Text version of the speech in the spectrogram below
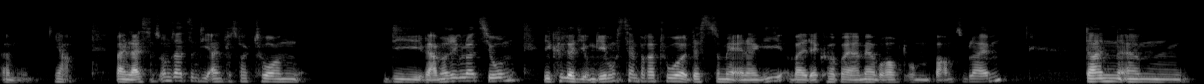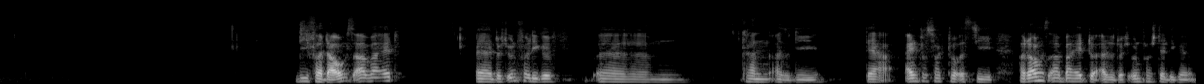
Ähm, ja, beim Leistungsumsatz sind die Einflussfaktoren die Wärmeregulation. Je kühler die Umgebungstemperatur, desto mehr Energie, weil der Körper ja mehr braucht, um warm zu bleiben. Dann ähm, die Verdauungsarbeit. Äh, durch Unfallige ähm, kann, also die, der Einflussfaktor ist die Verdauungsarbeit, also durch unvollständige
